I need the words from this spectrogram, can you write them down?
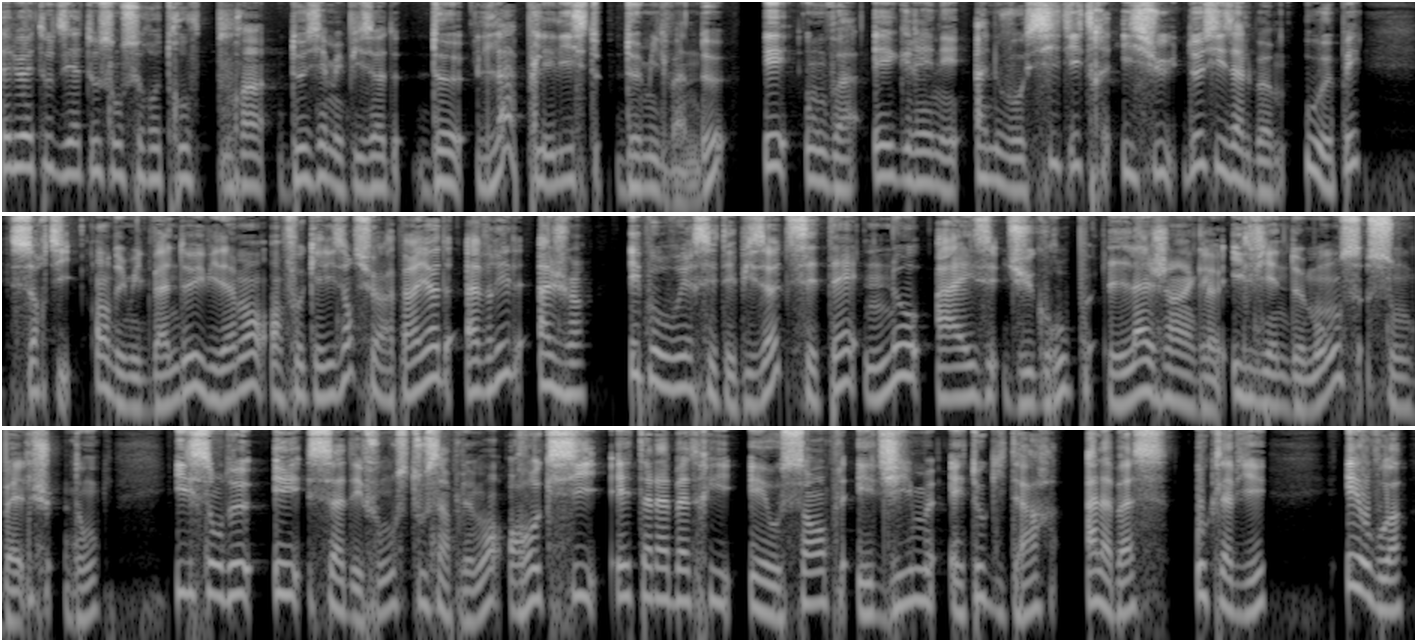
Salut à toutes et à tous, on se retrouve pour un deuxième épisode de la playlist 2022 et on va égrener à nouveau six titres issus de six albums ou EP sortis en 2022 évidemment en focalisant sur la période avril à juin. Et pour ouvrir cet épisode, c'était No Eyes du groupe La Jungle. Ils viennent de Mons, sont belges donc. Ils sont deux et ça défonce tout simplement. Roxy est à la batterie et au sample et Jim est aux guitares, à la basse, au clavier et aux voix.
